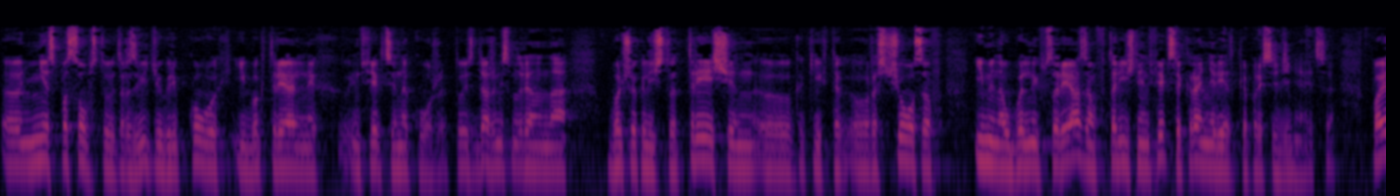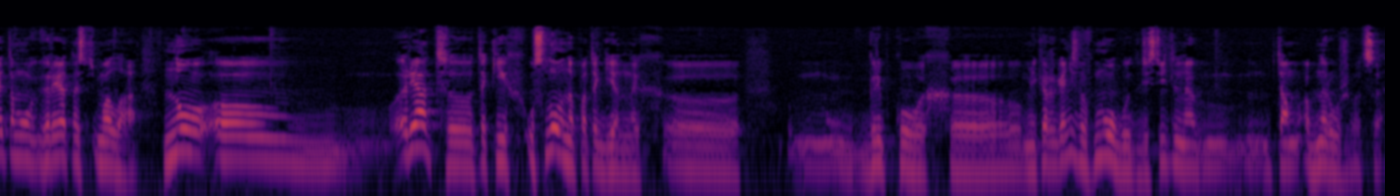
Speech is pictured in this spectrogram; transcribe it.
э, не способствуют развитию грибковых и бактериальных инфекций на коже. То есть даже несмотря на большое количество трещин, э, каких-то э, расчесов, Именно у больных псориазом вторичная инфекция крайне редко присоединяется. Поэтому вероятность мала. Но э, ряд э, таких условно патогенных э, грибковых э, микроорганизмов могут действительно там обнаруживаться.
